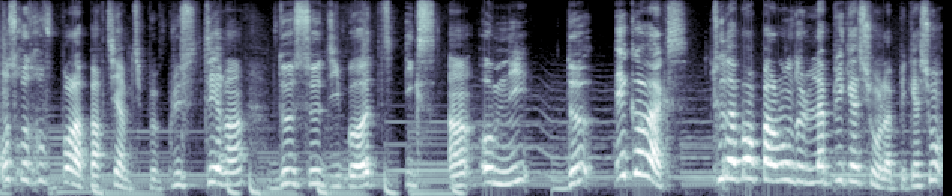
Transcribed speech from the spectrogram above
On se retrouve pour la partie un petit peu plus terrain de ce D-Bot X1 Omni de Ecovax. Tout d'abord parlons de l'application, l'application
